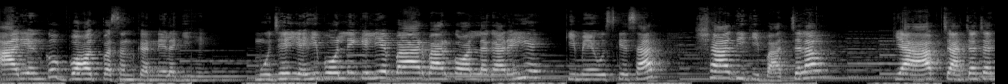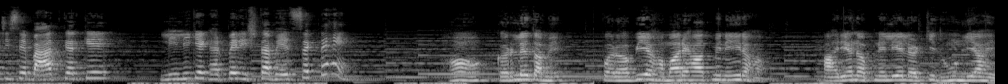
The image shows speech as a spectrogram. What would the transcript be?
आर्यन को बहुत पसंद करने लगी है। मुझे यही बोलने के लिए बार बार कॉल लगा रही है कि मैं उसके साथ शादी की बात चलाऊं। क्या आप चाचा चाची से बात करके लिली के घर पे रिश्ता भेज सकते हैं? हाँ कर लेता मैं पर अब ये हमारे हाथ में नहीं रहा। आर्यन अपने लिए लड़की ढूंढ लिया है।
